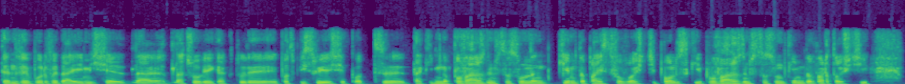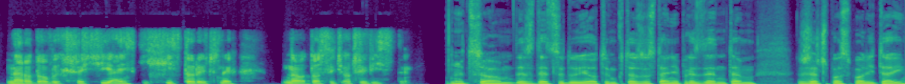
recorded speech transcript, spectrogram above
ten wybór wydaje mi się dla, dla człowieka, który podpisuje się pod e, takim no, poważnym stosunkiem do państwowości polskiej, poważnym stosunkiem do wartości narodowych, chrześcijańskich, historycznych, no dosyć oczywisty. Co zdecyduje o tym, kto zostanie prezydentem Rzeczpospolitej?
